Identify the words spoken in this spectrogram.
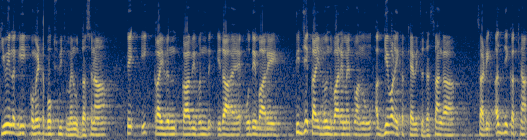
ਕਿਵੇਂ ਲੱਗੀ ਕਮੈਂਟ ਬਾਕਸ ਵਿੱਚ ਮੈਨੂੰ ਦੱਸਣਾ। ਤੇ ਇੱਕ ਕਾਵਿਬੰਦ ਕਾਵਿਬੰਦ ਇਹਦਾ ਹੈ, ਉਹਦੇ ਬਾਰੇ, ਤੀਜੇ ਕਾਵਿਬੰਦ ਬਾਰੇ ਮੈਂ ਤੁਹਾਨੂੰ ਅੱਗੇ ਵਾਲੀ ਕੱਖਿਆ ਵਿੱਚ ਦੱਸਾਂਗਾ। ਸਾਡੀ ਅੱਜ ਦੀ ਕੱਖਿਆ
